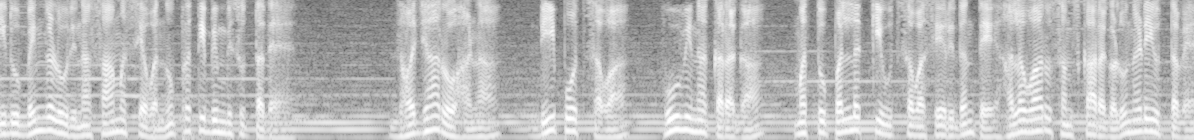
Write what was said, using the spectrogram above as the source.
ಇದು ಬೆಂಗಳೂರಿನ ಸಾಮಸ್ಯವನ್ನು ಪ್ರತಿಬಿಂಬಿಸುತ್ತದೆ. ಧ್ವಜಾರೋಹಣ, ದೀಪೋತ್ಸವ, ಹೂವಿನ ಕರಗ ಮತ್ತು ಪಲ್ಲಕ್ಕಿ ಉತ್ಸವ ಸೇರಿದಂತೆ ಹಲವಾರು ಸಂಸ್ಕಾರಗಳು ನಡೆಯುತ್ತವೆ.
